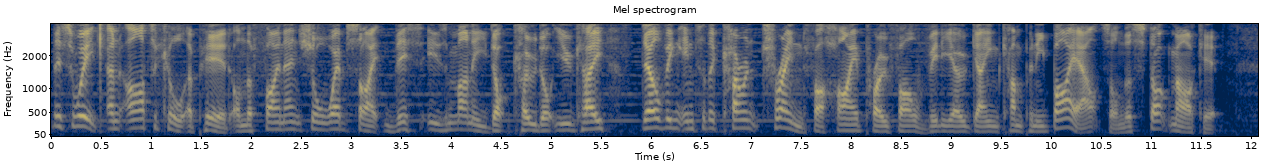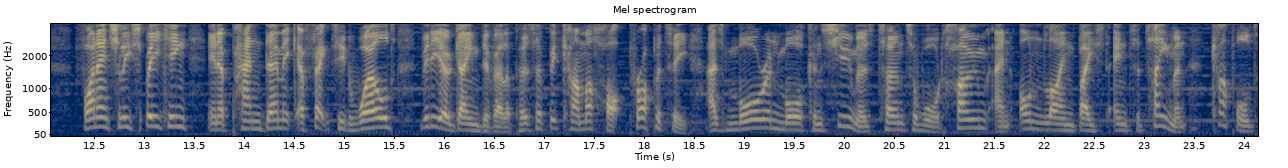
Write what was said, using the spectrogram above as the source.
This week an article appeared on the financial website thisismoney.co.uk delving into the current trend for high profile video game company buyouts on the stock market. Financially speaking in a pandemic affected world video game developers have become a hot property as more and more consumers turn toward home and online based entertainment coupled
